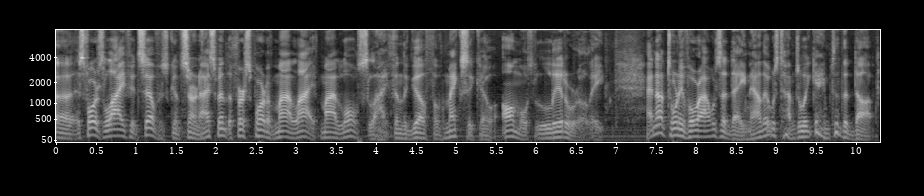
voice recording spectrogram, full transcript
uh, as far as life itself is concerned, I spent the first part of my life, my lost life, in the Gulf of Mexico, almost literally. And not 24 hours a day. Now, there was times we came to the dock,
